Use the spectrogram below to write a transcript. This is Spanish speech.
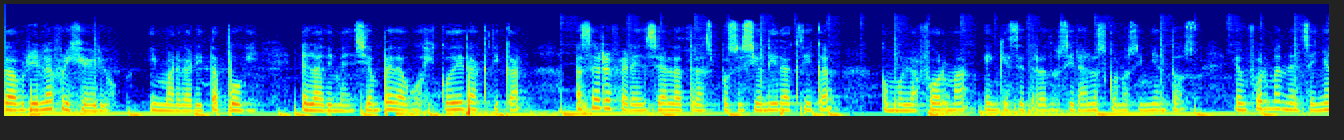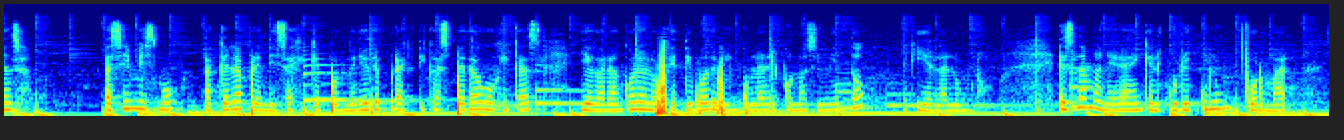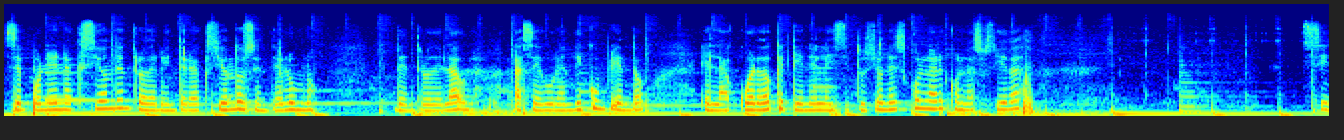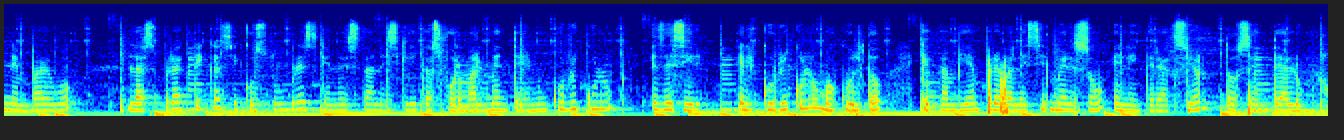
Gabriela Frigerio y Margarita Poggi en la dimensión pedagógico-didáctica hace referencia a la transposición didáctica como la forma en que se traducirán los conocimientos en forma de enseñanza. Asimismo, aquel aprendizaje que por medio de prácticas pedagógicas llegarán con el objetivo de vincular el conocimiento y el alumno. Es la manera en que el currículum formal se pone en acción dentro de la interacción docente-alumno dentro del aula, asegurando y cumpliendo el acuerdo que tiene la institución escolar con la sociedad. Sin embargo, las prácticas y costumbres que no están escritas formalmente en un currículum, es decir, el currículum oculto, que también prevalece inmerso en la interacción docente-alumno.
